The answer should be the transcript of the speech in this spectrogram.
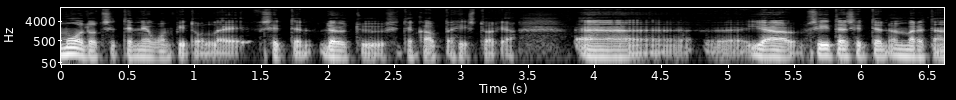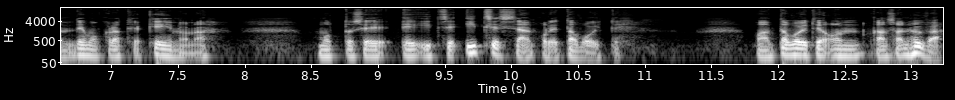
muodot sitten neuvonpitolle sitten löytyy sitten kautta historia. Ja siitä sitten ymmärretään demokratia keinona, mutta se ei itse itsessään ole tavoite, vaan tavoite on kansan hyvä.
